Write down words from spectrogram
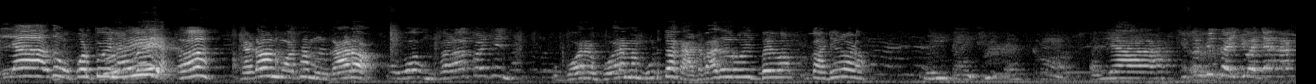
અલ્યા તો ઉપર તો નહીં. હા. હેડો ને મોથા મુંગાડો ઓ મુંગાડો પડશે ને. બોરે બોરે માં મૂડ તો કાઢવા દો રોહિતભાઈ વો. કાઢી રોડો. અલ્યા. શું શું થઈ ગયું અચાનક?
